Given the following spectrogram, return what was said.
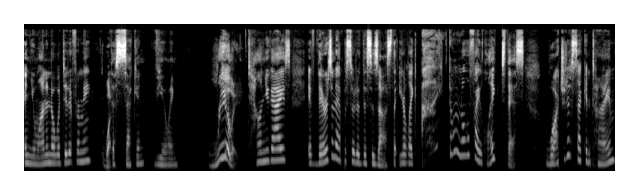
And you want to know what did it for me? What? The second viewing. really? telling you guys, if there's an episode of This Is Us that you're like, I don't know if I liked this, watch it a second time.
